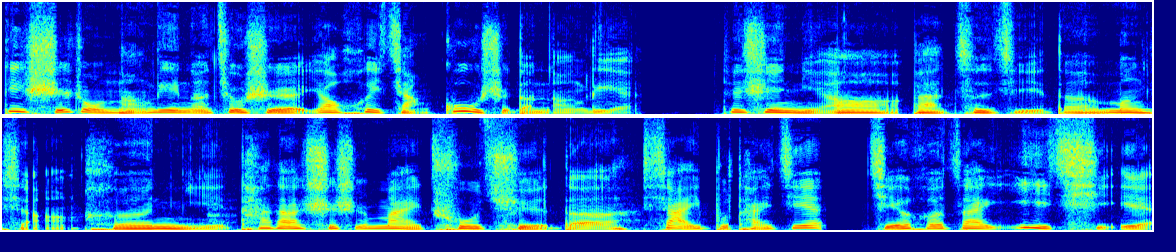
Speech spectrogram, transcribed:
第十种能力呢，就是要会讲故事的能力，就是你要把自己的梦想和你踏踏实实迈出去的下一步台阶。结合在一起，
